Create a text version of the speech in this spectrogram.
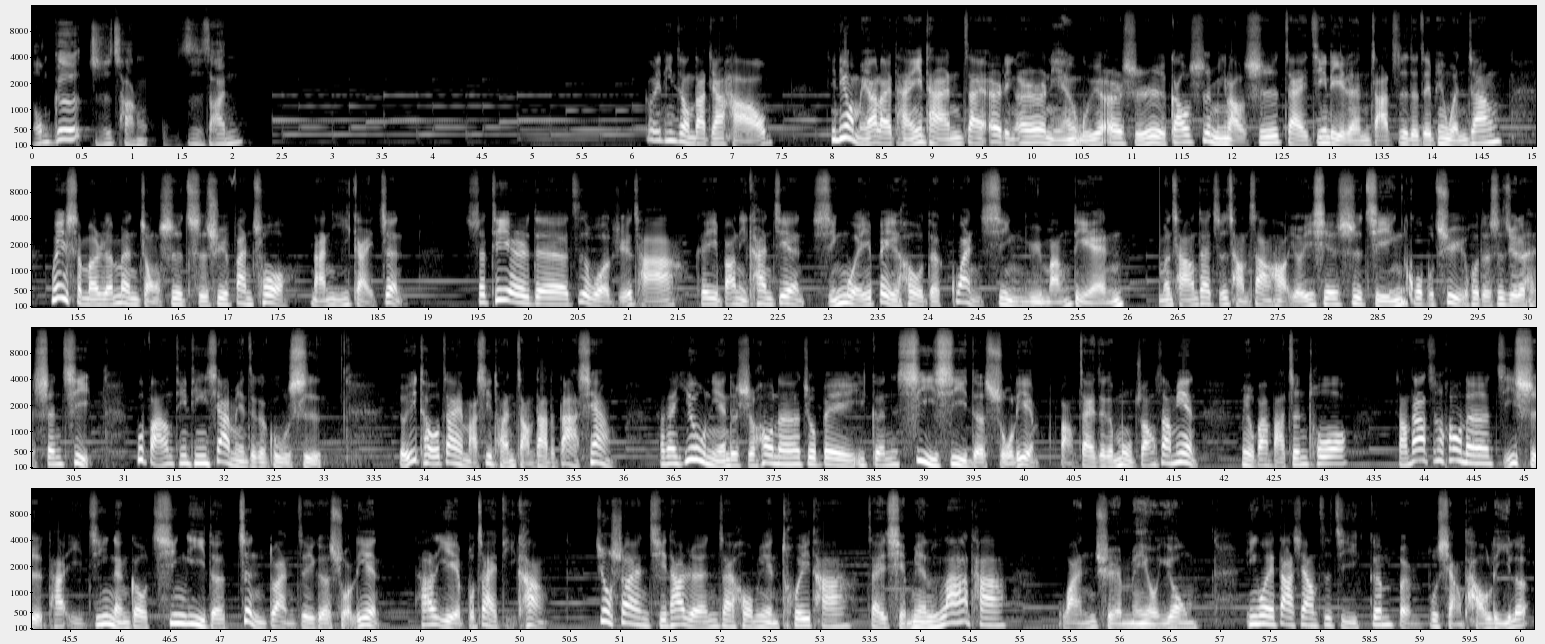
龙哥职场五四三，各位听众，大家好。今天我们要来谈一谈，在二零二二年五月二十日，高世明老师在《经理人》杂志的这篇文章：为什么人们总是持续犯错，难以改正？Satir 的自我觉察可以帮你看见行为背后的惯性与盲点。我们常在职场上哈，有一些事情过不去，或者是觉得很生气，不妨听听下面这个故事。有一头在马戏团长大的大象。它在幼年的时候呢，就被一根细细的锁链绑在这个木桩上面，没有办法挣脱。长大之后呢，即使它已经能够轻易地挣断这个锁链，它也不再抵抗。就算其他人在后面推它，在前面拉它，完全没有用，因为大象自己根本不想逃离了。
